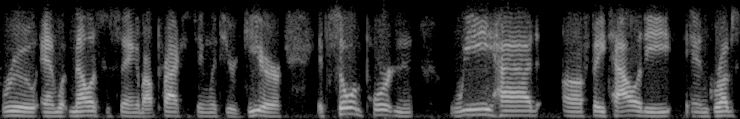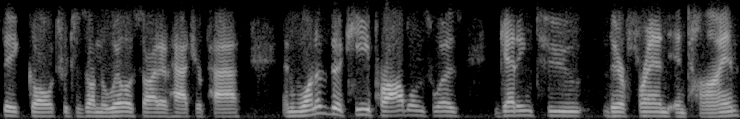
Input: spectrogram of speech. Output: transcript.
through and what Melis is saying about practicing with your gear, it's so important. We had a fatality in Grubstake Gulch, which is on the Willow side of Hatcher Pass, and one of the key problems was getting to their friend in time.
